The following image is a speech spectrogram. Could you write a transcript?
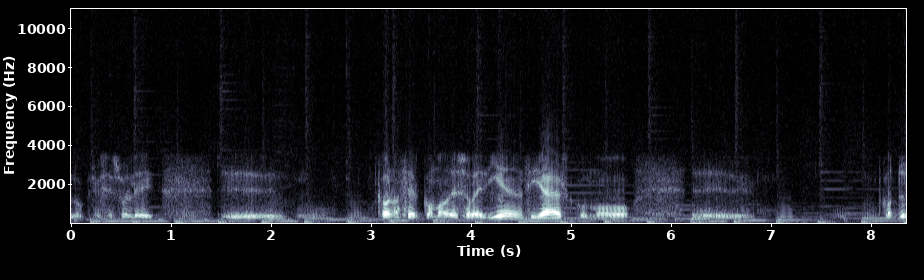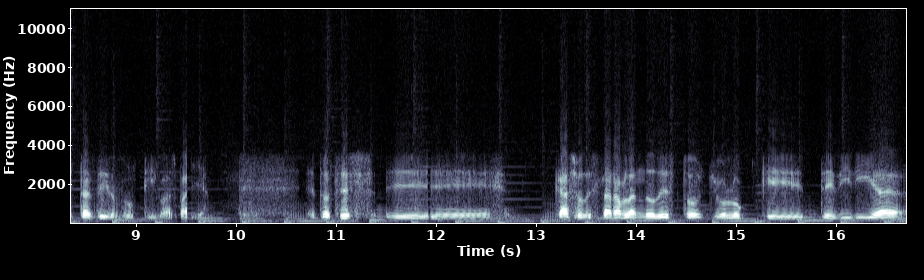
lo que se suele eh, conocer como desobediencias, como eh, conductas disruptivas, vaya. Entonces, eh, caso de estar hablando de esto, yo lo que te diría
